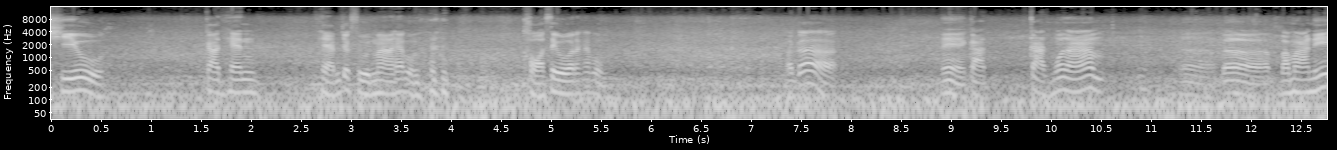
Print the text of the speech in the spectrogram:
ชิลกาแทนแถมจากศูนย์มานะครับผม ขอเซลล์นะครับผม แล้วก็นี่กาดกาดม้อน้ำเอ่อก็ประมาณนี้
